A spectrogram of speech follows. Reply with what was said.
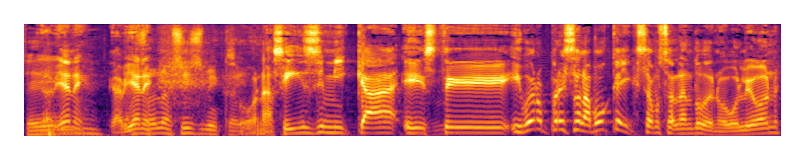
¿no? ya viene, ya viene. Zona sísmica. Zona sísmica, este, y bueno, presa la boca, y que estamos hablando de Nuevo León,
